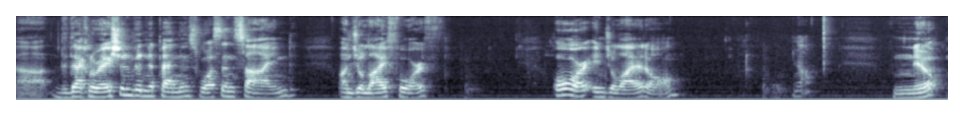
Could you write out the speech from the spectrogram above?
Uh, the Declaration of Independence wasn't signed on July 4th or in July at all. No? Nope.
